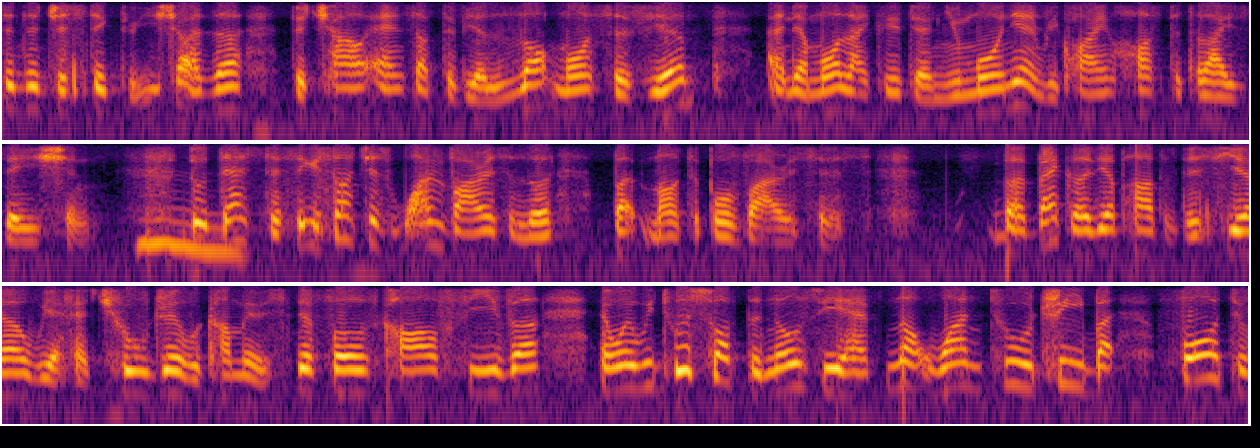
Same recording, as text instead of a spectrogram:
synergistic to each other. The child ends up to be a lot more severe, and they're more likely to have pneumonia and requiring hospitalization. Mm. So that's the thing. It's not just one virus alone, but multiple viruses. But back earlier part of this year, we have had children who come in with sniffles, cough, fever, and when we do swab the nose, we have not one, two, three, but four to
